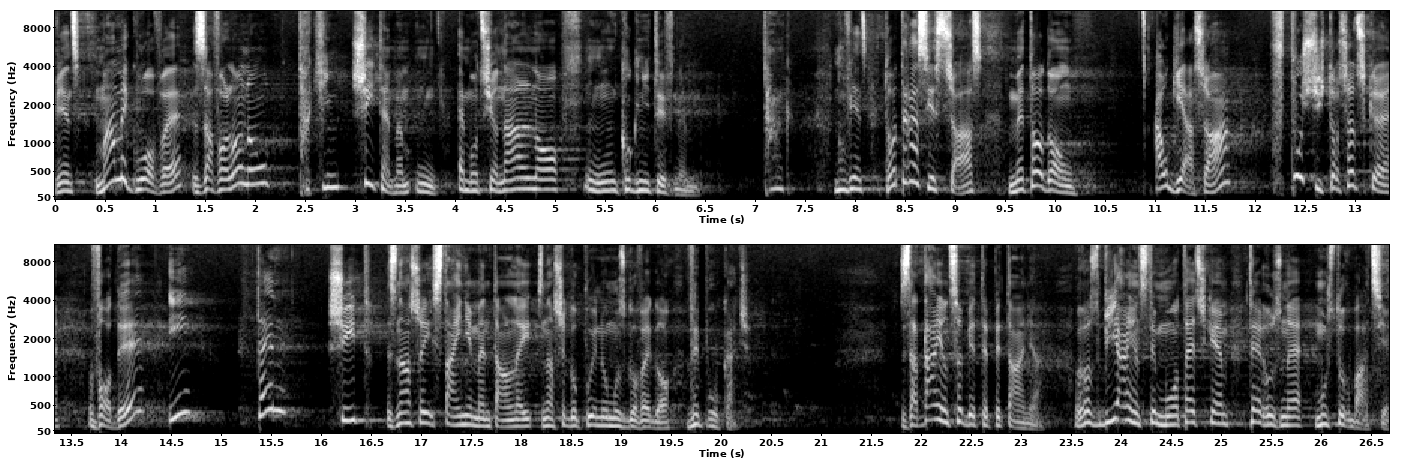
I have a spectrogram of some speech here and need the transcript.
Więc mamy głowę zawaloną takim shitem em- emocjonalno-kognitywnym. Tak? No więc to teraz jest czas metodą Augiasza wpuścić troszeczkę wody i ten shit z naszej stajni mentalnej, z naszego płynu mózgowego wypłukać zadając sobie te pytania, rozbijając tym młoteczkiem te różne musturbacje.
